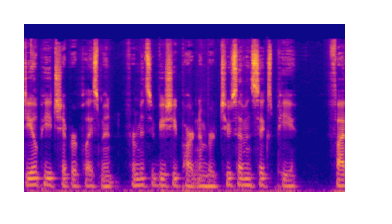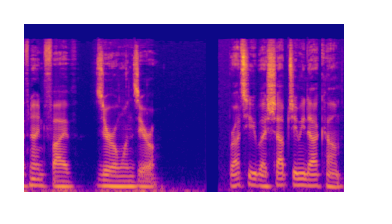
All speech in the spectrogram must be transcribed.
DLP chip replacement for Mitsubishi part number 276P 595010. Brought to you by ShopJimmy.com.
